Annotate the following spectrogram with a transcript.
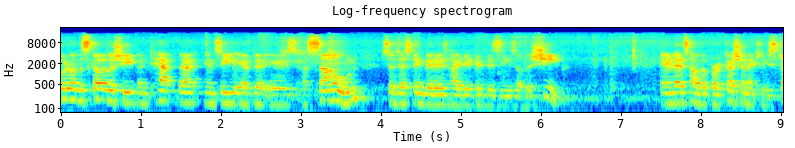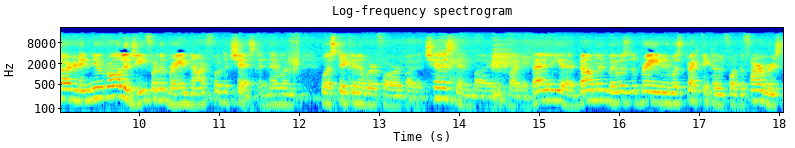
put on the skull of the sheep and tap that and see if there is a sound suggesting there is hydatid disease of the sheep. And that's how the percussion actually started in neurology for the brain, not for the chest. And that one was taken over for by the chest and by, by the belly and abdomen, but it was the brain and it was practical for the farmers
